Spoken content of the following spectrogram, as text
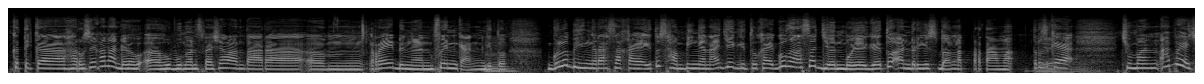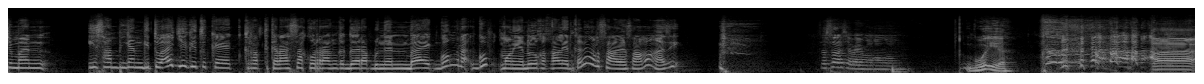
ketika harusnya kan ada uh, hubungan spesial antara um, Ray dengan Finn kan gitu. Gue lebih ngerasa kayak itu sampingan aja gitu. Kayak gue ngerasa John Boyega itu underused banget pertama. Terus kayak cuman apa ya cuman i sampingan gitu aja gitu kayak ker- kerasa kurang kegarap dengan baik. Gue gue mau nanya dulu ke kalian, kalian ngerasa hal yang sama gak sih? Terserah siapa yang mau ngomong. gue ya. Eh,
